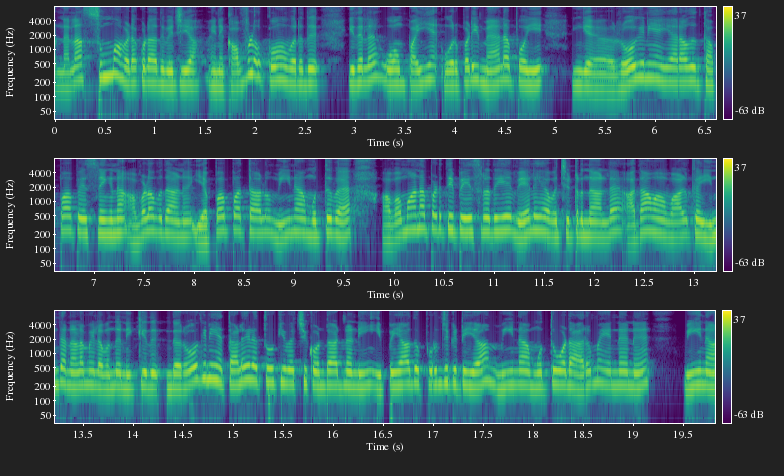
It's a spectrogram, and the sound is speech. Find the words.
உன்னெல்லாம் சும்மா விடக்கூடாது விஜயா. எனக்கு அவ்வளோ கோவம் வருது. இதில் உன் பையன் ஒரு படி மேலே போய் இங்கே ரோகிணியை யாராவது தப்பாக பேசுனீங்கன்னா அவ்வளவுதானு எப்போ பார்த்தாலும் மீனா முத்துவை அவமானப்படுத்தி பேசுகிறதையே வேலையாக வச்சுட்டு இருந்தான்ல அதான் அவன் வாழ்க்கை. இந்த நிலமையில வந்து நிற்கிது இந்த ரோகிணியை தலையில் தூக்கி வச்சு கொண்டாடின நீ இப்போயாவது புரிஞ்சுக்கிட்டியா? மீனா முத்துவோட அருமை என்னன்னு? അങ്ങനെ மீனா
